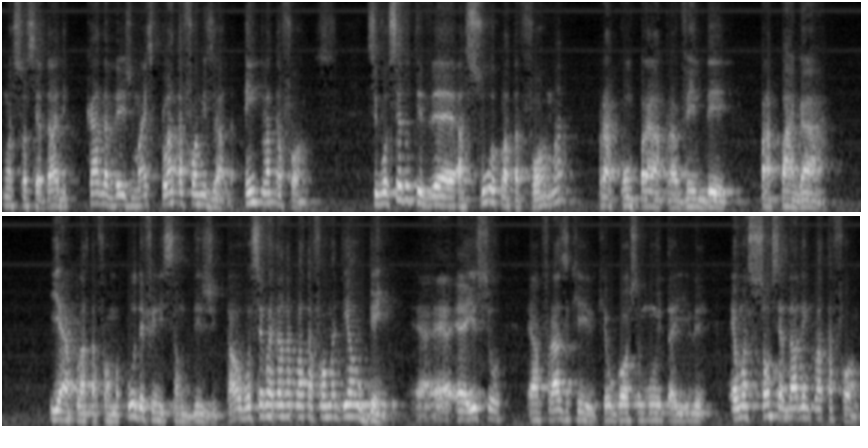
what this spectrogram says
uma sociedade cada vez mais plataformizada, em plataformas. Se você não tiver a sua plataforma para comprar, para vender, para pagar, e é a plataforma, por definição digital, você vai estar na plataforma de alguém. É, é, é isso, é a frase que, que eu gosto muito aí. É uma sociedade em plataforma.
